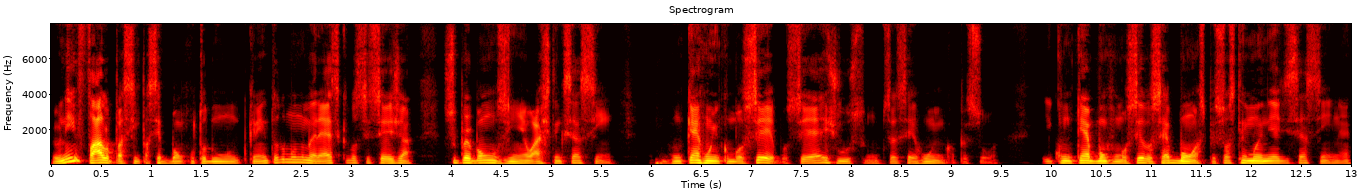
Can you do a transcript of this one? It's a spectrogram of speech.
Eu nem falo para assim, ser bom com todo mundo, porque nem todo mundo merece que você seja super bonzinho. Eu acho que tem que ser assim. Quem é ruim com você, você é justo, não precisa ser ruim com a pessoa. E com quem é bom com você, você é bom. As pessoas têm mania de ser assim, né?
